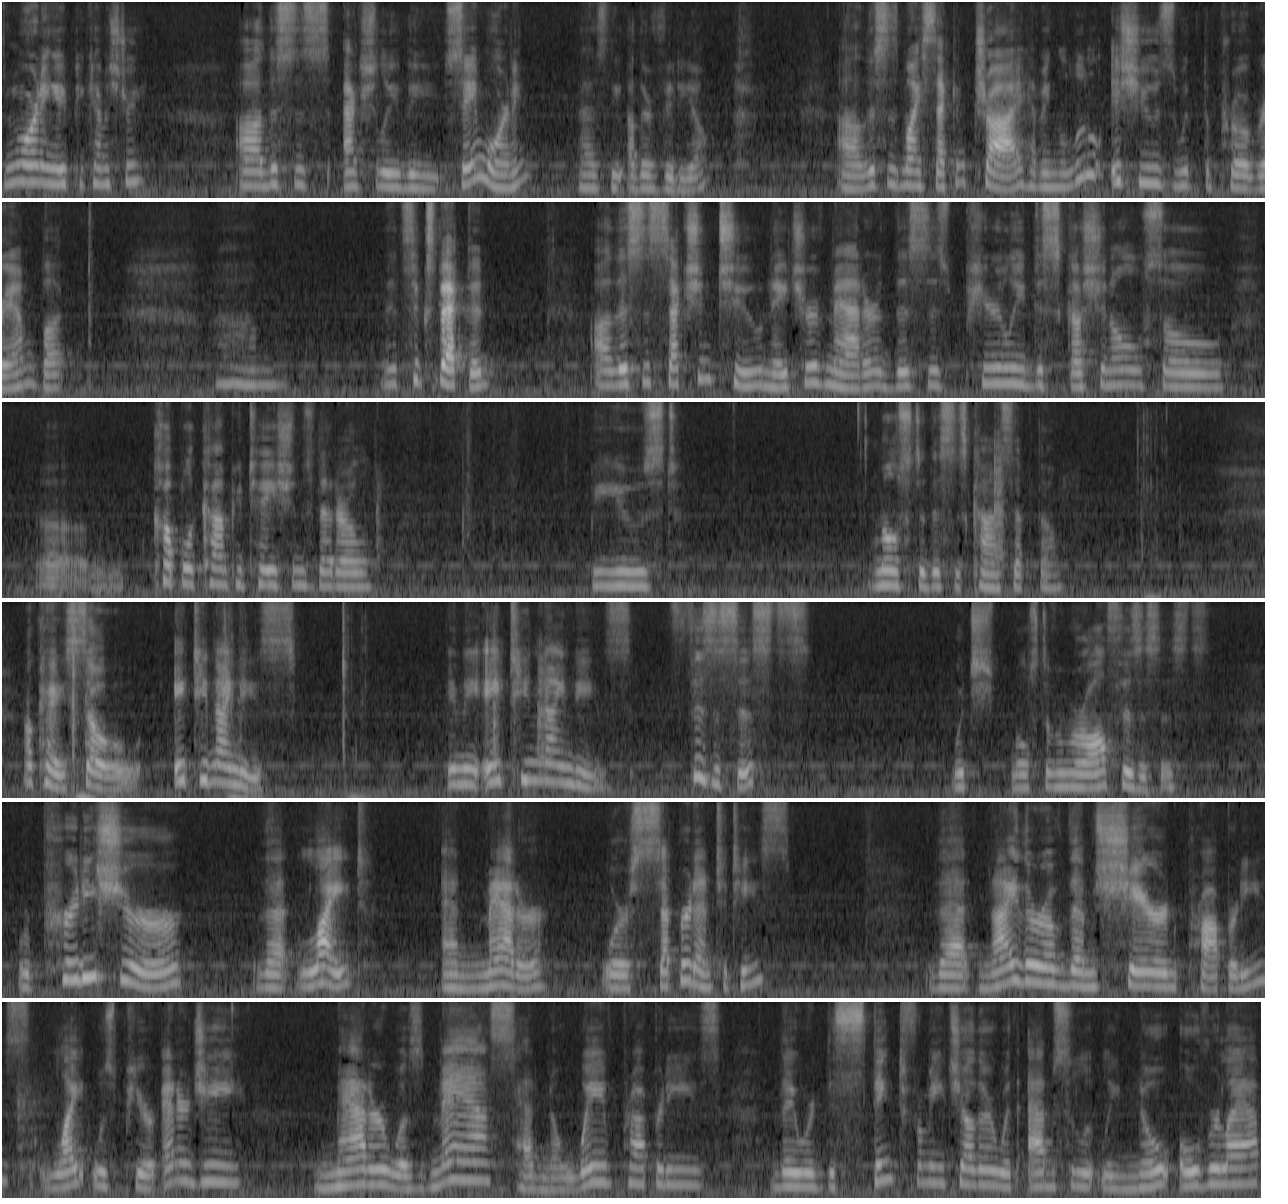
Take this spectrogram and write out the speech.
Good morning, AP Chemistry. Uh, this is actually the same morning as the other video. Uh, this is my second try, having a little issues with the program, but um, it's expected. Uh, this is section two, nature of matter. This is purely discussional, so a um, couple of computations that will be used. Most of this is concept, though. Okay, so 1890s. In the 1890s, physicists, which most of them are all physicists, were pretty sure that light and matter were separate entities, that neither of them shared properties. Light was pure energy, matter was mass, had no wave properties. They were distinct from each other with absolutely no overlap.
